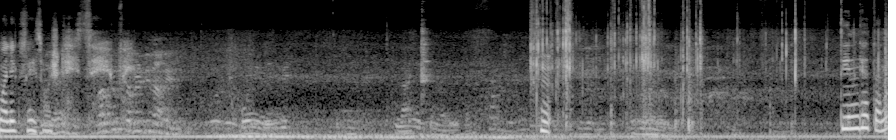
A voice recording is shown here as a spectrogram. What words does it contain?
मला एक फेस वॉश घ्यायचं आहे तीन घेता ना?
